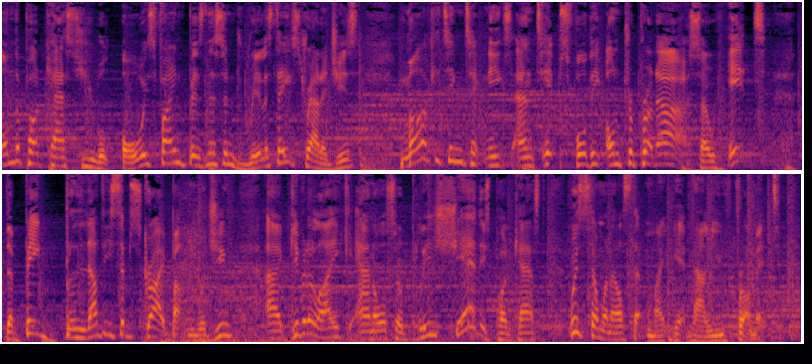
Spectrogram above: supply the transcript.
On the podcast, you will always find business and real estate strategies, marketing techniques, and tips for the entrepreneur. So hit the big bloody subscribe button, would you? Uh, give it a like, and also please share this podcast with someone else that might get value from it.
